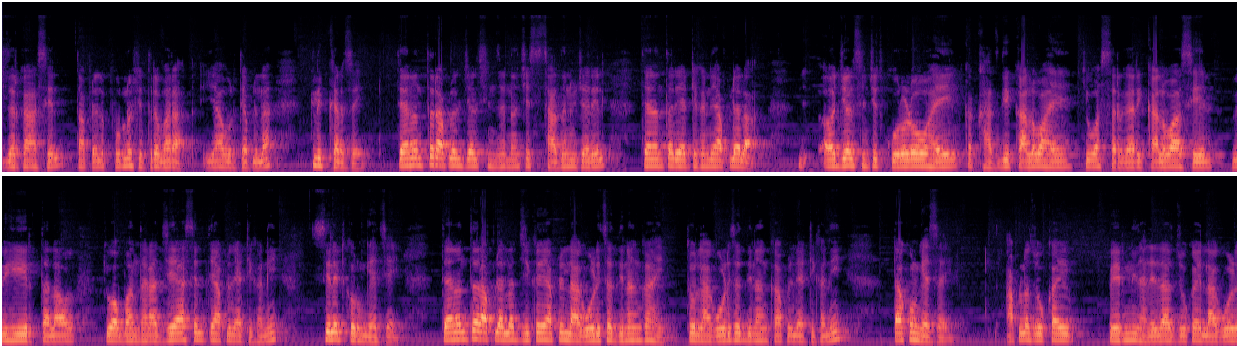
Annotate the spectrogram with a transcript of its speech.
जर का असेल तर आपल्याला पूर्ण क्षेत्र भरा यावरती आपल्याला क्लिक करायचं आहे. त्यानंतर आपल्याला जलसिंचनाचे साधन विचारेल. त्यानंतर या ठिकाणी आपल्याला अजलसिंचित कोरडवाहू आहे का खाजगी कालवा आहे किंवा सरकारी कालवा असेल विहीर तलाव किंवा बंधारा जे असेल ते आपल्याला या ठिकाणी सिलेक्ट करून घ्यायचे आहे. त्यानंतर आपल्याला जी काही आपली लागवडीचा दिनांक आहे तो लागवडीचा दिनांक आपल्याला या ठिकाणी टाकून घ्यायचा आहे. आपला जो काही पेरणी झालेला जो काही लागवड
